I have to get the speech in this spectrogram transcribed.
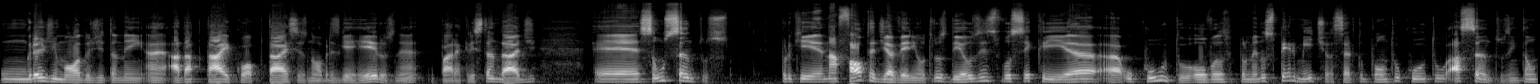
Um grande modo de também uh, adaptar e cooptar esses nobres guerreiros né, para a cristandade é, são os santos. Porque na falta de haverem outros deuses, você cria uh, o culto, ou você pelo menos permite, a certo ponto, o culto a santos. Então,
